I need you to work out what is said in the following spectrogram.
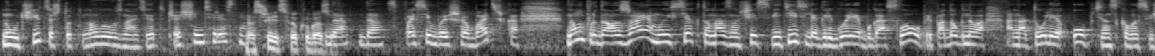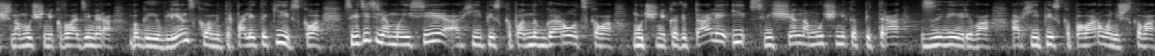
научиться, что-то новое узнать. И это чаще интереснее. Расширить свой кругозор. Да, да. Спасибо большое, батюшка. Но мы продолжаем. И всех, кто назван в честь святителя Григория Богослова, преподобного Анатолия Оптинского, священномученика Владимира Богоявленского, митрополита Киевского, святителя Моисея, архиепископа Новгородского, мученика Виталия и священного священномученика Петра Зверева, архиепископа Воронежского,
